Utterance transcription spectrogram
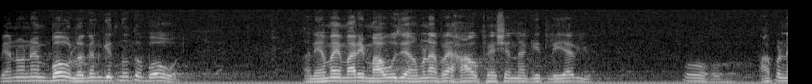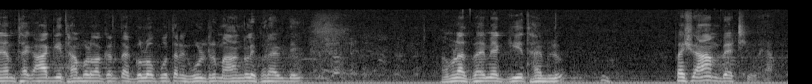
બહેનોને બહુ લગ્ન ગીતનું તો બહુ હોય. અને એમાંય મારી માવું છે હમણાં ભાઈ હાવ ફેશનના ગીત લઈ આવ્યું. ઓહો. આપણને એમ થાય કે આ ગીત સાંભળવા કરતાં ગલો પોતાની હુલરમાં આંગળી ભરાવી દઈ. હમણાં જ ભાઈ મેં ગીત સાંભળ્યું. પછી આમ બેઠી હોય આમ.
